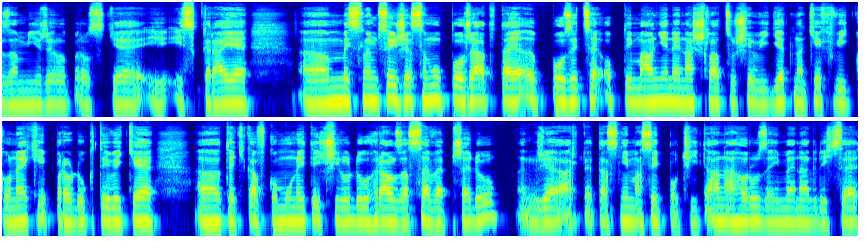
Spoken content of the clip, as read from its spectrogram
zamířil prostě i, i z kraje. Myslím si, že se mu pořád ta pozice optimálně nenašla, což je vidět na těch výkonech i produktivitě. Teďka v Community Shieldu hrál zase vepředu, takže Arteta s ním asi počítá nahoru, zejména když se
